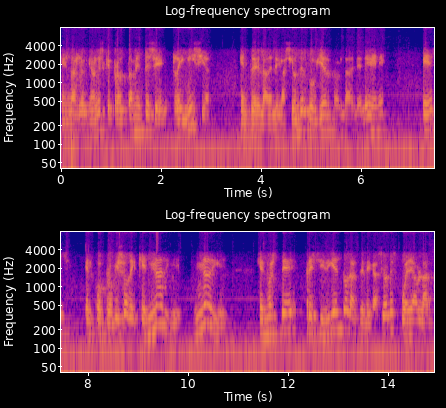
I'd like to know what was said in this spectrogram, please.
en las reuniones que prontamente se reinician entre la delegación del gobierno y la del ELN es el compromiso de que nadie, nadie que no esté presidiendo las delegaciones puede hablar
